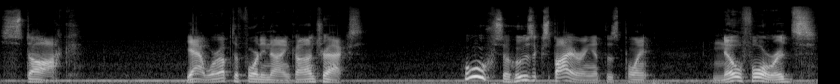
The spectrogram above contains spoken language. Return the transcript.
Stock. Yeah, we're up to 49 contracts. Whew, so who's expiring at this point? No forwards,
